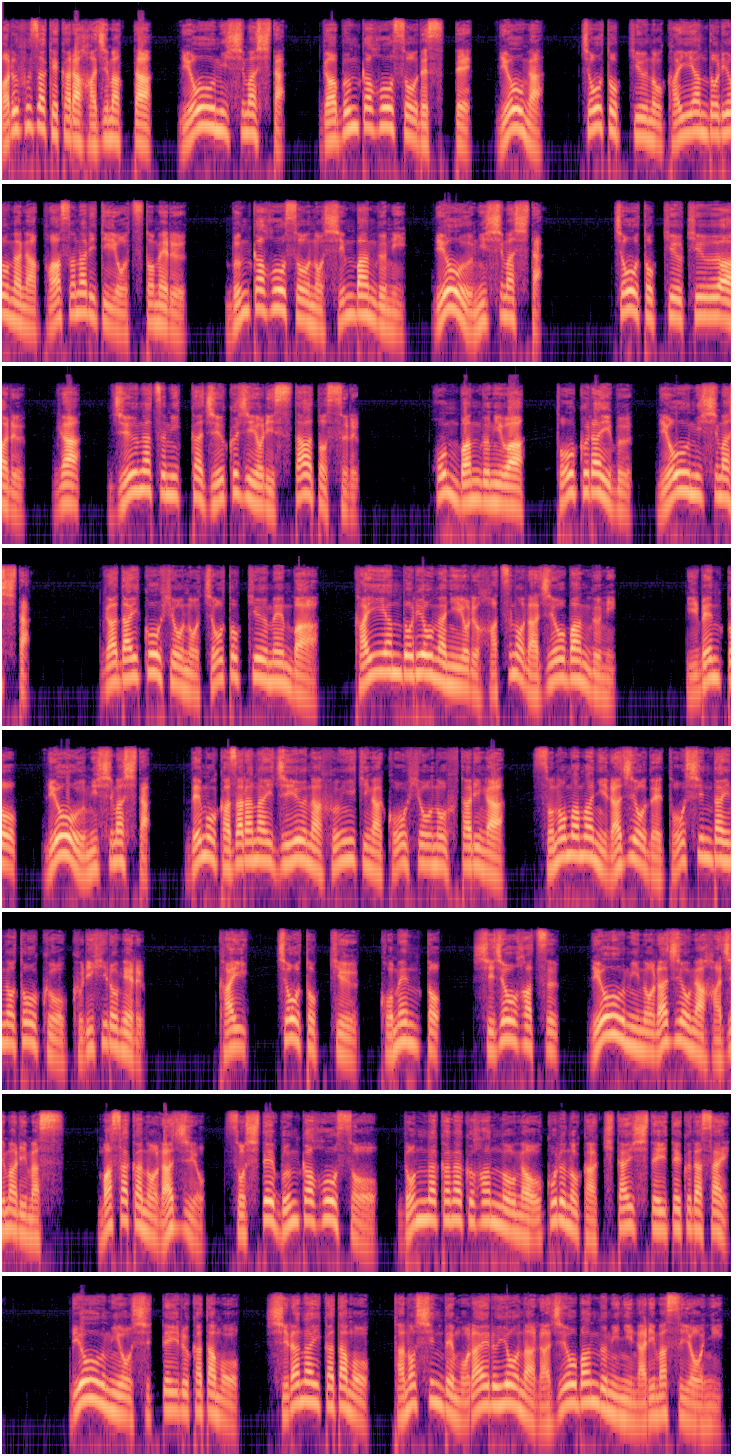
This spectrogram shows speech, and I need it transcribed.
悪ふざけから始まった、両海しました。が文化放送ですって、両が、超特急のカイ両ががパーソナリティを務める、文化放送の新番組、両海しました。超特急 QR が10月3日19時よりスタートする。本番組はトークライブ、両海しました。が大好評の超特急メンバー、カイ両がによる初のラジオ番組。イベント、両海しました。でも飾らない自由な雰囲気が好評の二人が、そのままにラジオで等身大のトークを繰り広げる。海、超特急、コメント、史上初、両海のラジオが始まります。まさかのラジオ、そして文化放送、どんな化学反応が起こるのか期待していてください。両海を知っている方も、知らない方も、楽しんでもらえるようなラジオ番組になりますように。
